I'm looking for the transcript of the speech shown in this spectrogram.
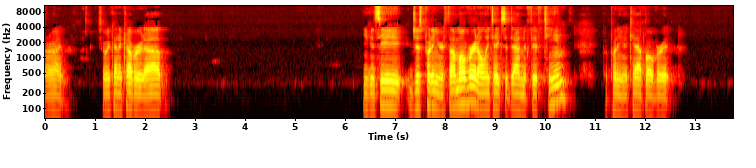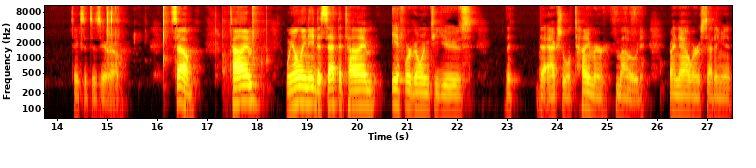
All right. So we kind of cover it up. You can see just putting your thumb over it only takes it down to 15, but putting a cap over it takes it to zero. So, time, we only need to set the time if we're going to use the actual timer mode. Right now we're setting it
